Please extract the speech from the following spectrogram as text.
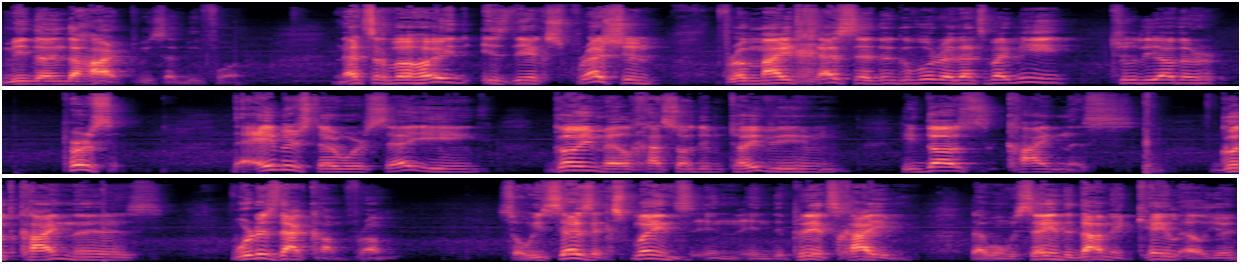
Midah in the heart, we said before. Netzach V'Hoid is the expression from my Chesed Gevura, that's by me, to the other person. The Eberster were saying, Goimel Chasodim Toivim, he does kindness, good kindness. Where does that come from? So he says, explains in, in the Priyetz Chaim, that when we say in the davening Kael Elyon,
